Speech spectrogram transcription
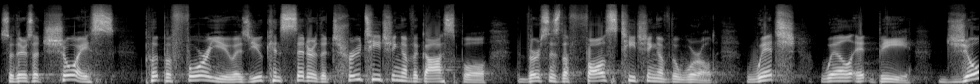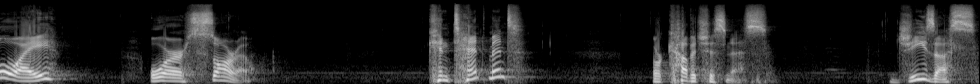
So there's a choice put before you as you consider the true teaching of the gospel versus the false teaching of the world. Which will it be? Joy or sorrow? Contentment or covetousness? Jesus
